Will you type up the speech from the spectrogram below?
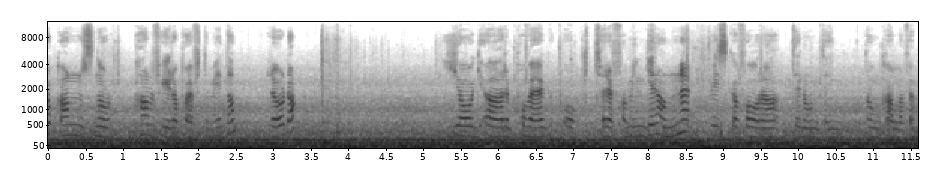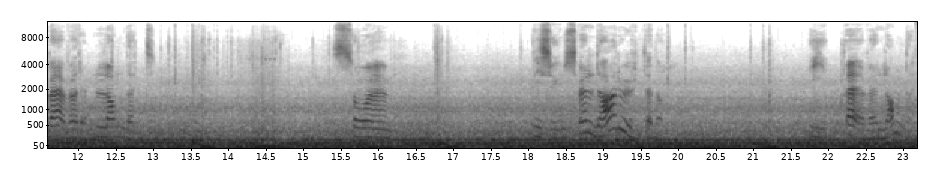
Klockan snart halv fyra på eftermiddagen, lördag. Jag är på väg och träffa min granne. Vi ska fara till någonting de kallar för Bäverlandet. Så eh, vi syns väl där ute då. I Bäverlandet.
